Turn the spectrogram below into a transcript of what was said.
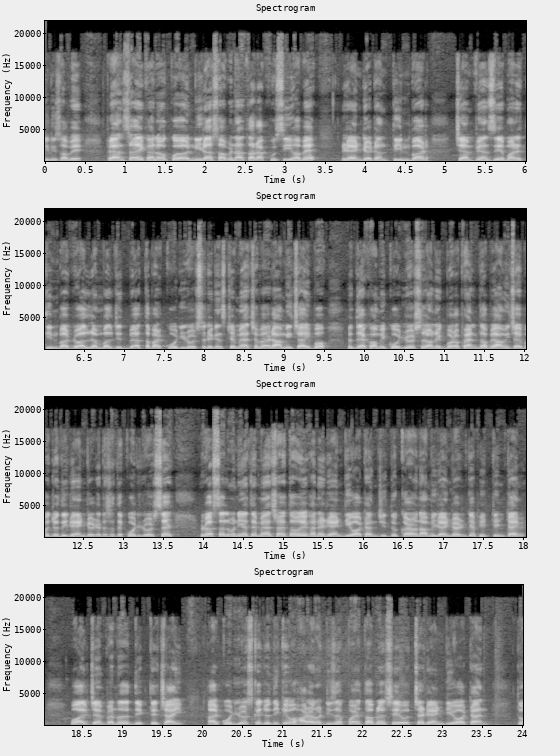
জিনিস হবে। ফ্যান্সরা এখানেও নিরাশ হবে না, তারা খুশি হবে। র্যান্ডেটন তিনবার চ্যাম্পিয়নশিপ মানে তিনবার রয়্যাল রাম্বল জিতবে আর তারপর কোডি রোডসের এগেনস্টে ম্যাচ হবে। আর আমি চাইব, দেখো আমি কোডি রোডসের অনেক বড় ফ্যান তবে আমি চাইব যদি র্যান্ডি অটনের সাথে কোডি রোডসের রাসেলমানিয়াতে ম্যাচ হয়, তো এখানে র্যান্ডি অটন জিতুক। কারণ আমি র্যান্ডি অটনকে ফিফটিন টাইম ওয়ার্ল্ড চ্যাম্পিয়ন হতে দেখতে চাই। আর কোডি রোডসকে যদি কেউ হারানো ডিজার্ভ করে, তাহলে সে হচ্ছে র্যান্ডি অটন তো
